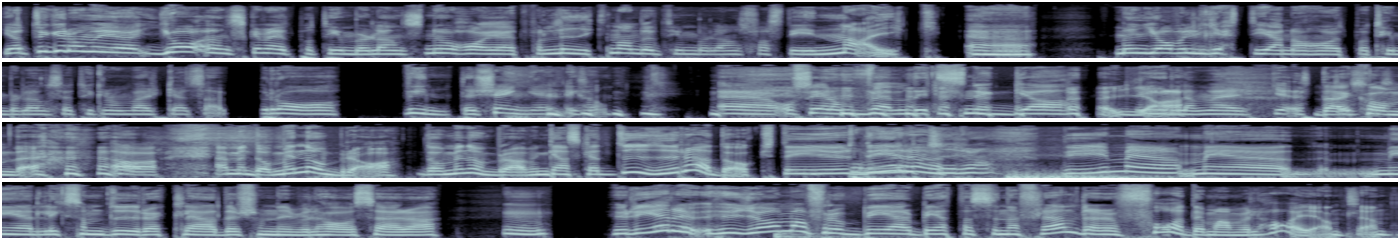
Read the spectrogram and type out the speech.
Jag, tycker de är, jag önskar mig ett par Timberlands. Nu har jag ett par liknande Timberlands fast det är Nike. Mm. Eh, men jag vill jättegärna ha ett par Timberlands. Jag tycker de verkar så bra vinterkängor. Liksom. eh, och så är de väldigt snygga. Jag Ja. gillar märket. Där kom det. Ja. Ja, men de är nog bra. De är nog bra, men ganska dyra dock. Det är ju De det, är det, dyra. det är med, med, med liksom dyra kläder som ni vill ha. Så här, Mm. Hur, är det, hur gör man för att bearbeta sina föräldrar och få det man vill ha egentligen?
